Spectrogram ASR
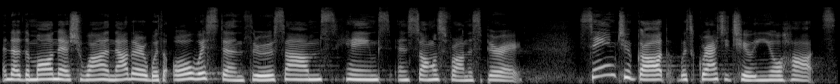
and admonish one another with all wisdom through psalms, hymns, and songs from the Spirit. Sing to God with gratitude in your hearts.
